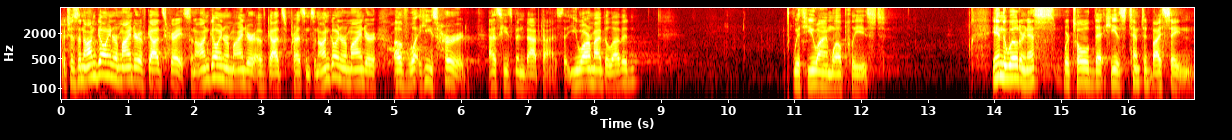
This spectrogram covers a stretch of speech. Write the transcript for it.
which is an ongoing reminder of God's grace, an ongoing reminder of God's presence, an ongoing reminder of what he's heard as he's been baptized that you are my beloved. With you I am well pleased. In the wilderness, we're told that he is tempted by Satan.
